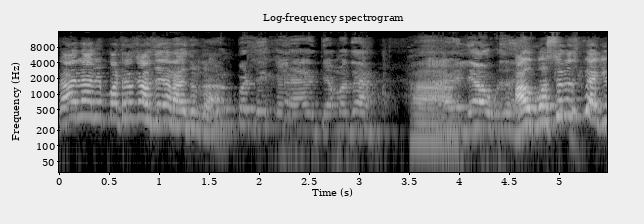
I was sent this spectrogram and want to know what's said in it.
काय नाणी बटन गावते का नाही तुमचा? दोन पडले काय त्यामध्ये हा. हा, लय अवघड झालं. अहो बसूनच पॅकी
